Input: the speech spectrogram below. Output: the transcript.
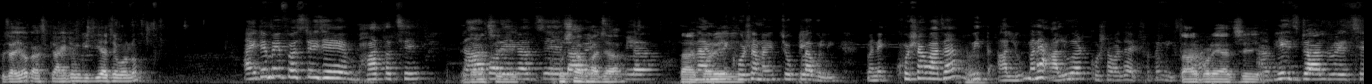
তো যাই হোক আজকে আইটেম কী কী আছে বলো? আইটেমে ফার্স্ট এই যে ভাত আছে তারপরে আছে খোসা ভাজা, তারপরে- খোসা নয় চোকলা বলি। মানে খোসা ভাজা উইথ আলু মানে আলু আর খোসা ভাজা একসাথে মিক্স তারপরে আছে ভেজ ডাল রয়েছে।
